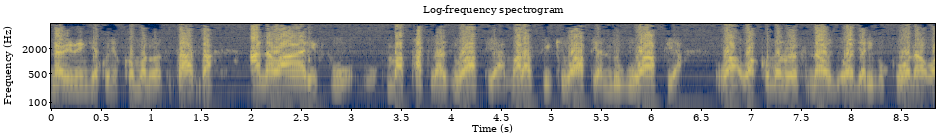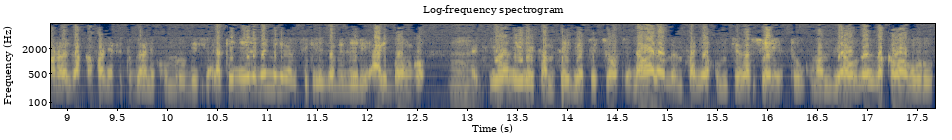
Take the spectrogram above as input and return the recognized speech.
nayo imeingia kwenye Commonwealth. Sasa anawaarifu mapartners wapya, marafiki wapya, ndugu wapya wa, wa Commonwealth nao wajaribu kuona wanaweza wakafanya kitu gani kumrudisha, lakini ile mimi nimemsikiliza vizuri Ali Bongo mm. Sioni ile itamsaidia chochote, na wale wamemfanyia kumcheza shere tu, kumwambia unaweza kawa huru,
